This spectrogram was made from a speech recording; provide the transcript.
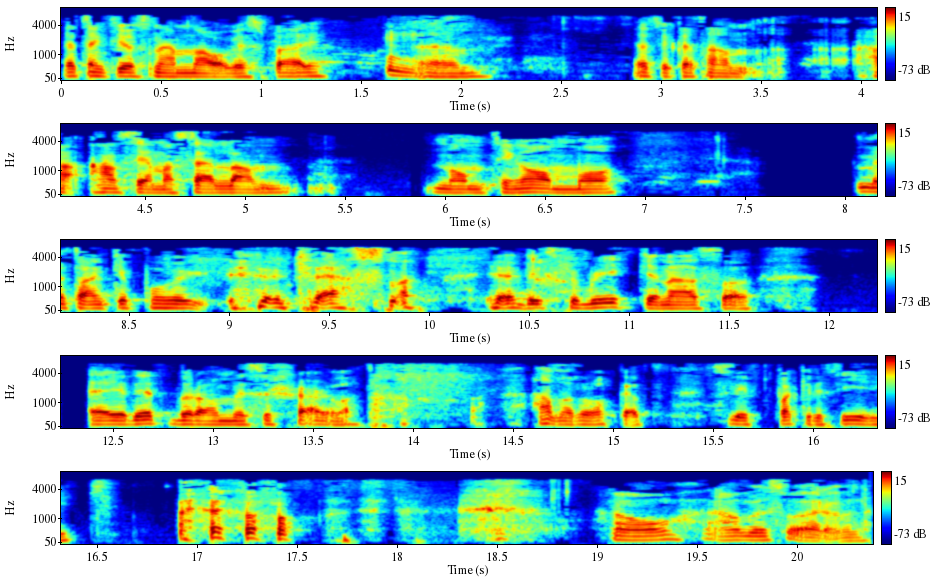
Jag tänkte just nämna Augustberg. Mm. Ehm, Jag tycker att han, han, ser man sällan någonting om och med tanke på hur, hur kräsna Eviks-publiken är så är ju det ett beröm i sig själv att han, har råkat slippa kritik. ja, ja, men så är det väl.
